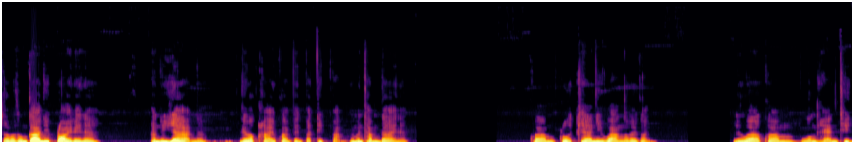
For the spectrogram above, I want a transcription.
ตอนประสงการนี่ปล่อยเลยนะ อนุญาตนะเรียกว่าคลายความเป็นปฏิปักษ์มันทำได้นะ ความโกรธแค้นนี่วางเอาไว้ก่อน หรือว่าความหวงแหนถิ่น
